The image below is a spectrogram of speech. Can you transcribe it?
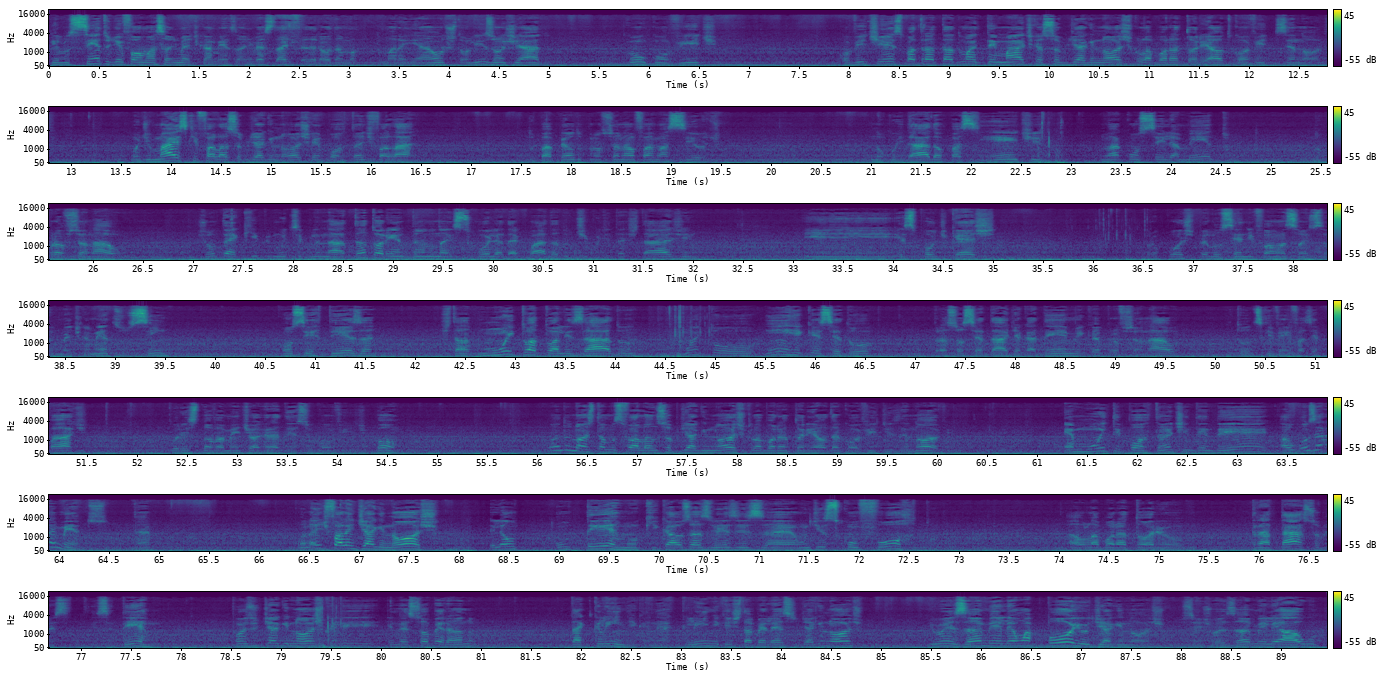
pelo Centro de Informação de Medicamentos da Universidade Federal do Maranhão. Estou lisonjeado com o convite. Convite esse para tratar de uma temática sobre diagnóstico laboratorial do Covid-19. Onde mais que falar sobre diagnóstico, é importante falar do papel do profissional farmacêutico no cuidado ao paciente, no aconselhamento do profissional junto à equipe multidisciplinar, tanto orientando na escolha adequada do tipo de testagem. E esse podcast proposto pelo Centro de Informações sobre Medicamentos, o SIM, com certeza está muito atualizado, muito enriquecedor para a sociedade acadêmica, profissional, todos que vêm fazer parte. Por isso, novamente, eu agradeço o convite. Bom, quando nós estamos falando sobre diagnóstico laboratorial da Covid-19, é muito importante entender alguns elementos. Né? Quando a gente fala em diagnóstico, ele é um, um termo que causa às vezes é, um desconforto ao laboratório tratar sobre esse, esse termo, pois o diagnóstico ele, ele é soberano da clínica. Né? A clínica estabelece o diagnóstico e o exame ele é um apoio diagnóstico, ou seja, o exame ele é algo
